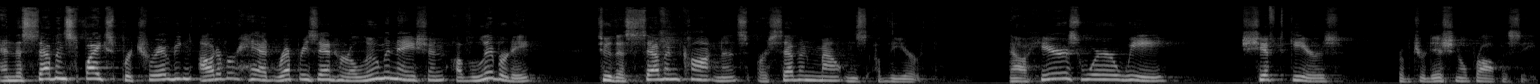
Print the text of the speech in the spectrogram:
and the seven spikes protruding out of her head represent her illumination of liberty to the seven continents or seven mountains of the earth. Now, here's where we shift gears from traditional prophecy.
